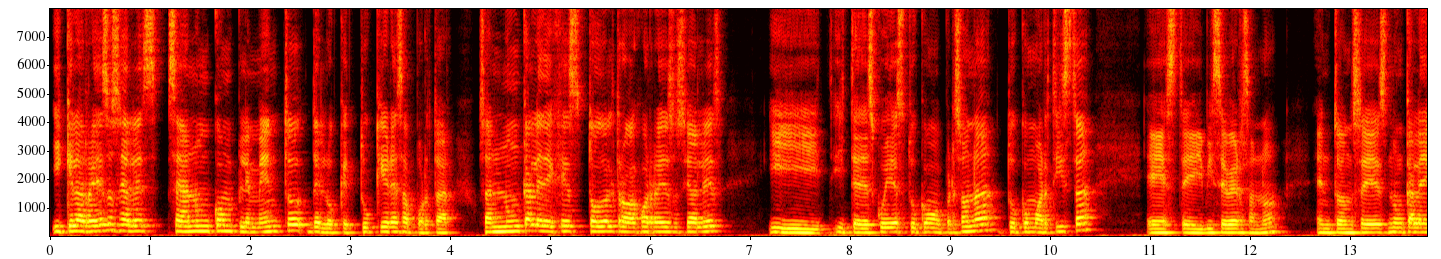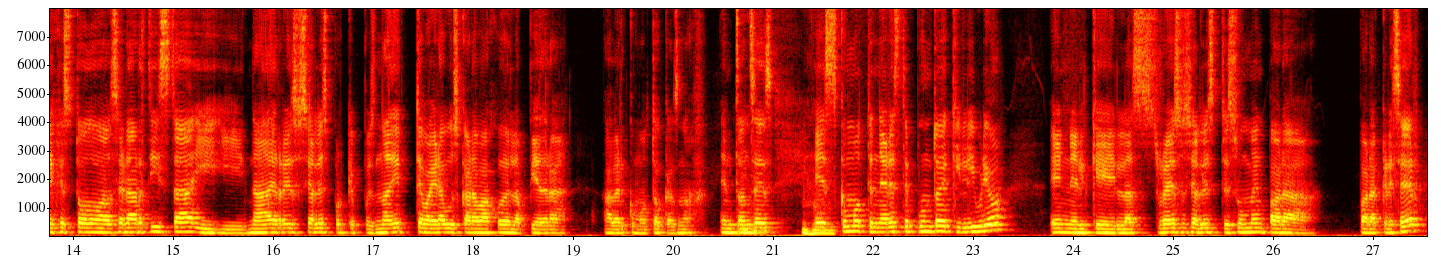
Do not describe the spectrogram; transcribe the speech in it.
y que las redes sociales sean un complemento de lo que tú quieres aportar. O sea, nunca le dejes todo el trabajo a redes sociales y, y te descuides tú como persona, tú como artista, este, y viceversa, ¿no? Entonces, nunca le dejes todo a ser artista y, y, nada de redes sociales porque pues nadie te va a ir a buscar abajo de la piedra a ver cómo tocas, ¿no? Entonces, es como tener este punto de equilibrio en el que las redes sociales te sumen para, para crecer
